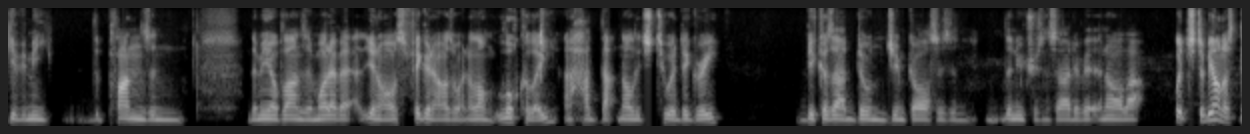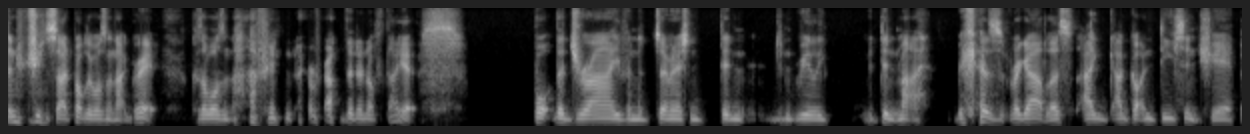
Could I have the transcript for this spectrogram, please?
giving me the plans and the meal plans and whatever. You know, I was figuring out as I went along. Luckily, I had that knowledge to a degree because I'd done gym courses and the nutrition side of it and all that. Which, to be honest, the nutrition side probably wasn't that great because I wasn't having a rounded enough diet but the drive and the determination didn't didn't really it didn't matter because regardless, I, I got in decent shape.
